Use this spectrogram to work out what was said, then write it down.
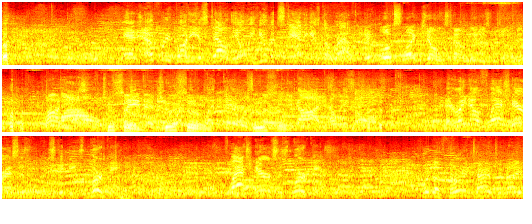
and everybody is down. The only human standing is the ref. It looks like Jonestown, ladies and gentlemen. Bodies. Wow. too soon. Too soon. But there was Too soon. God help us all. and right now, Flash Harris is he's lurking. Flash Harris is lurking. For the third time tonight,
